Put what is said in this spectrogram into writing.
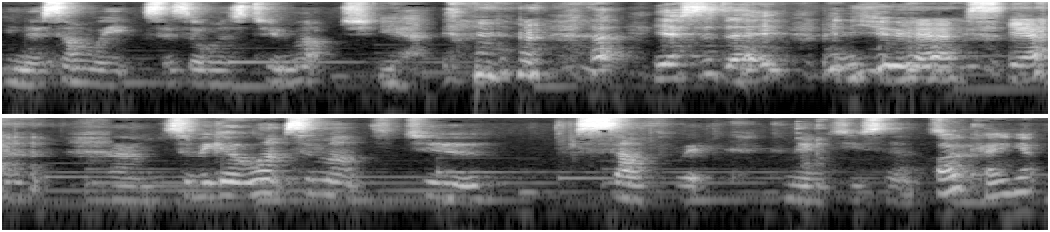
You know, some weeks it's almost too much. Yeah. Yesterday, and you. Yes, yeah. Um, so we go once a month to Southwick Community Centre. okay, yep.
